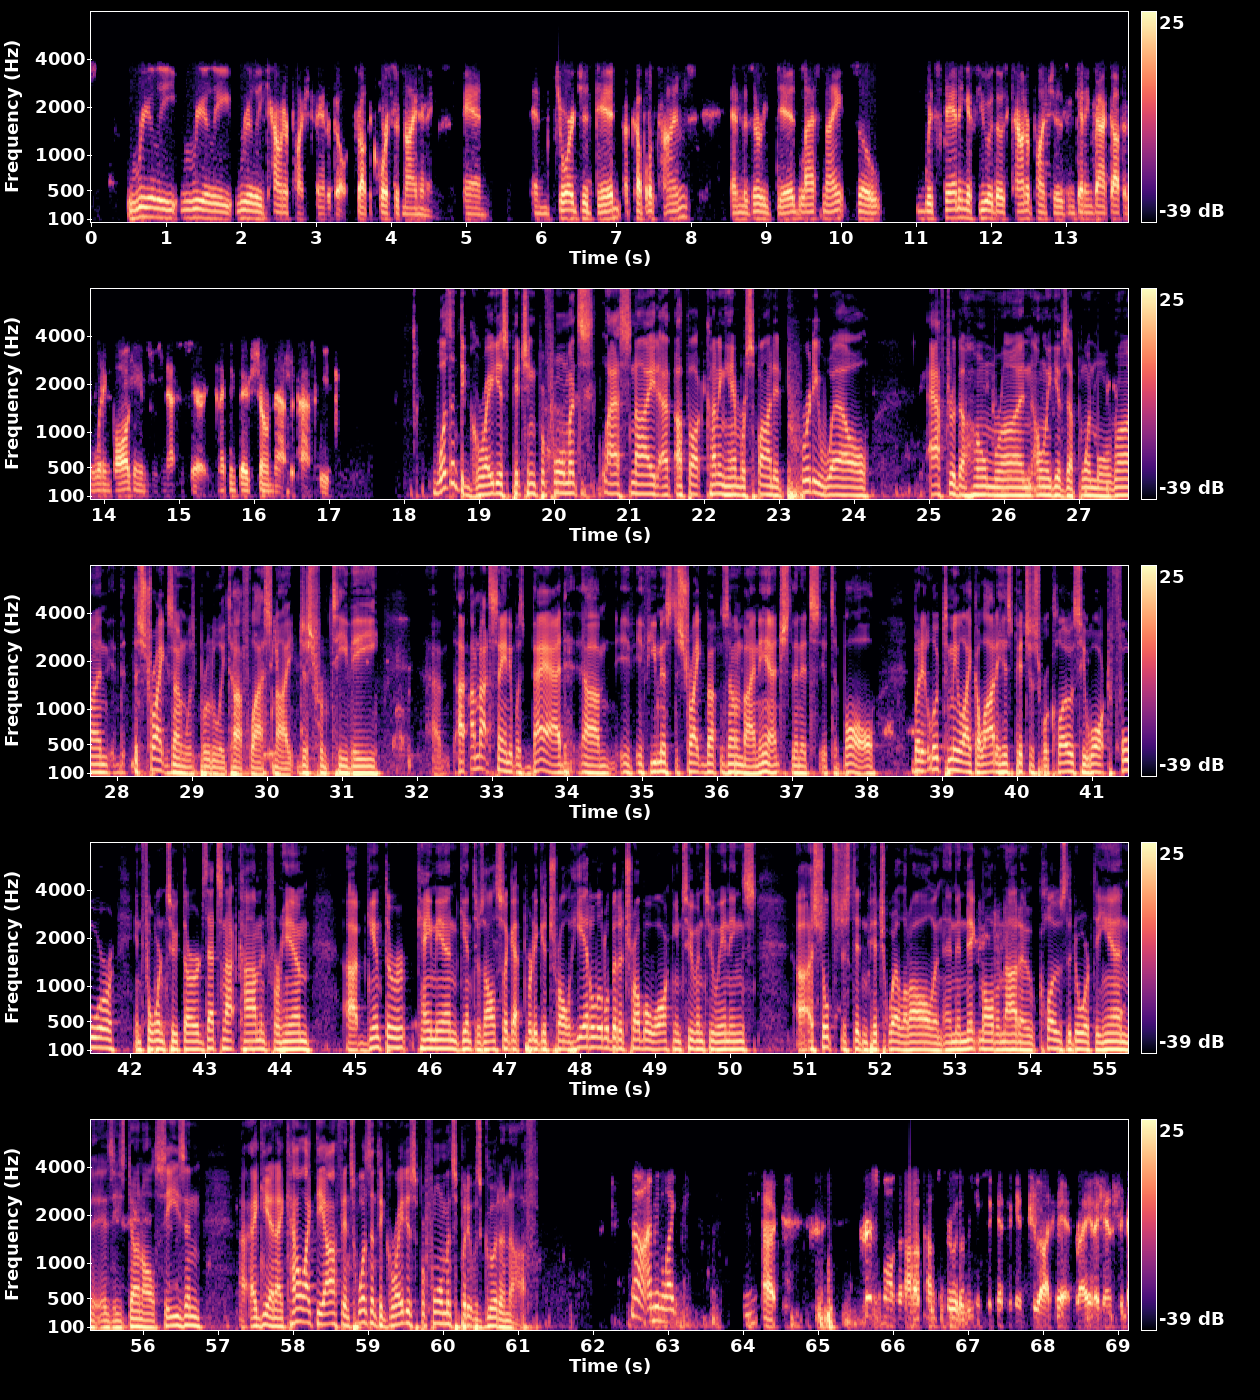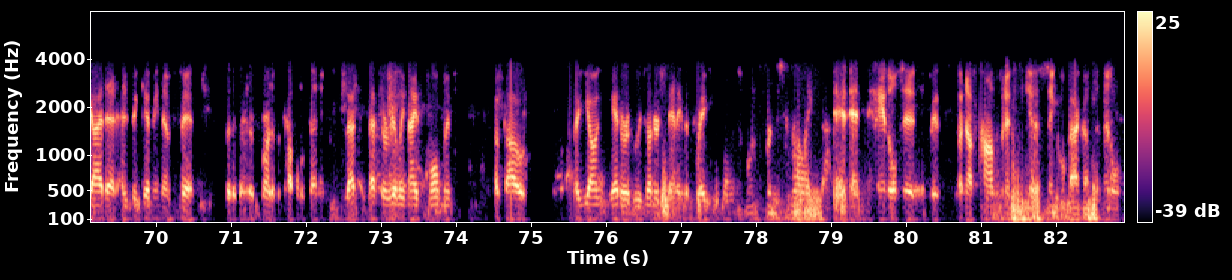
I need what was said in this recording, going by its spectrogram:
really, really, really counterpunched Vanderbilt throughout the course of nine innings. And and Georgia did a couple of times. and Missouri did last night. So withstanding a few of those counterpunches and getting back up and winning ball games was necessary. And I think they've shown that the past week. Wasn't the greatest pitching performance last night. I, I thought Cunningham responded pretty well after the home run, only gives up one more run. The strike zone was brutally tough last night, just from TV. Uh, I, am not saying it was bad. Um, if, if you missed the strike zone by an inch, then it's it's a ball but it looked to me like a lot of his pitches were close. He walked four in four and two thirds. That's not common for him. Uh, Ginther came in. Ginther's also got pretty good troll. He had a little bit of trouble walking two and two innings. Uh, Schultz just didn't pitch well at all, and, and then Nick Maldonado closed the door at the end as he's done all season. Uh, again, I kind of like the offense. wasn't the greatest performance, but it was good enough. No, I mean like uh, Chris Maldonado comes through with a really significant two-out hit, right, against a guy that has been giving them fits for the better part of a couple of innings. That's that's a really nice moment about a young hitter who's understanding the breaking balls once from throwing and, and handles it with enough confidence to get a single back up the middle.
